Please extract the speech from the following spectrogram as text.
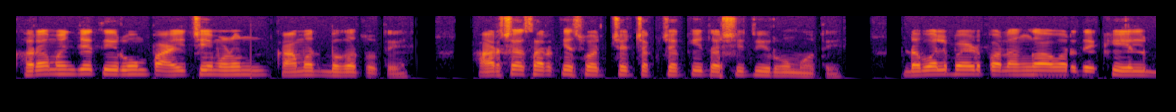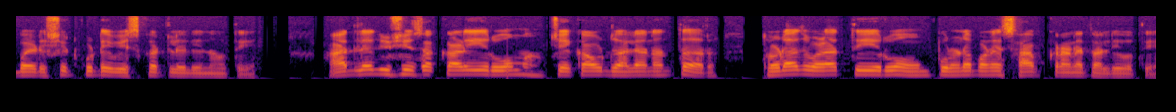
खरं म्हणजे ती रूम पाहायची म्हणून कामत बघत होते. आरशासारखी स्वच्छ चकचकीत अशी ती रूम होती. डबल बेड पलंगावर देखील बेडशीट कुठे विस्कटलेली नव्हती. आदल्या दिवशी सकाळी रूम चेकआउट झाल्यानंतर थोड्याच वेळात ती रूम पूर्णपणे साफ करण्यात आली होती.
